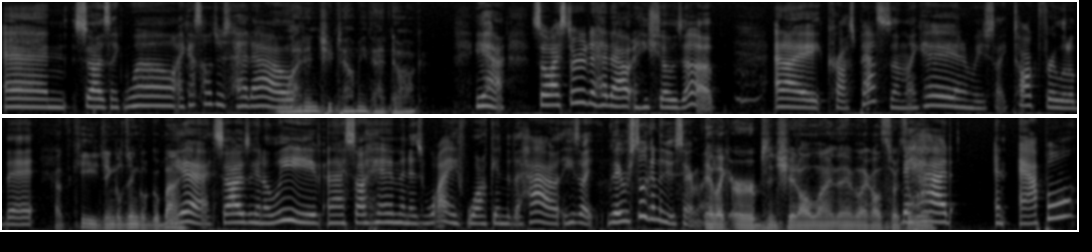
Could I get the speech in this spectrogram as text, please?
And so I was like, "Well, I guess I'll just head out." Why didn't you tell me that, dog? Yeah. So I started to head out, and he shows up, and I crossed paths with him, like, "Hey," and we just like talked for a little bit. Got the key. Jingle, jingle. Goodbye. Yeah, so I was gonna leave, and I saw him and his wife walk into the house. He's like, they were still gonna do the ceremony. They have like herbs and shit all lined. They have like all sorts They of. weird- had an apple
